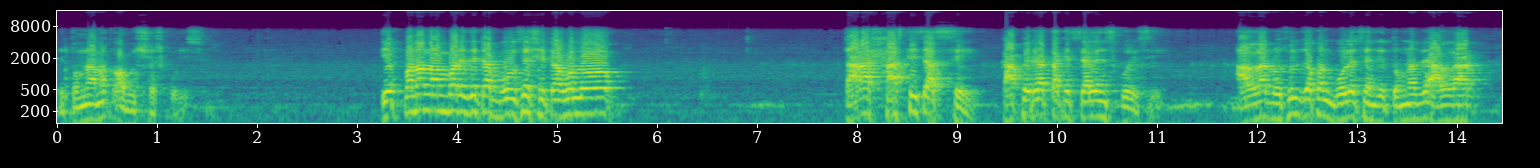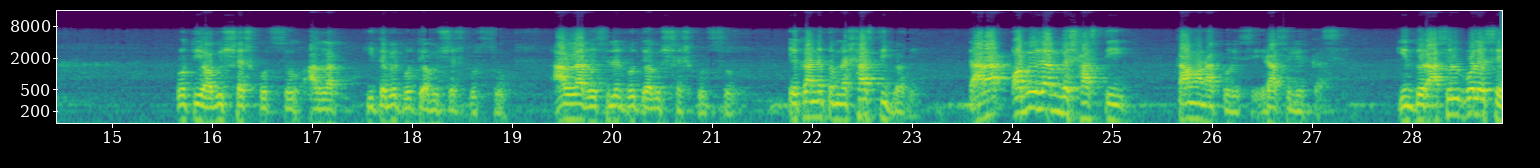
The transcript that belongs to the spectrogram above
যে তোমরা আমাকে অবিশ্বাস করেছ। তেপ্পান্ন নম্বরে যেটা বলছে, সেটা হলো, তারা শাস্তি চাচ্ছে। কাফেররা তাকে চ্যালেঞ্জ করেছে। আল্লাহ রসুল যখন বলেছেন যে তোমরা যে আল্লাহর প্রতি অবিশ্বাস করছ আল্লাহ কিতাবের প্রতি অবিশ্বাস করছ আল্লাহ রসুলের প্রতি অবিশ্বাস করছ, এখানে তোমরা শাস্তি পাবে। তারা অবিলম্বে শাস্তি কামনা করেছে রাসুলের কাছে। কিন্তু রাসুল বলেছে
